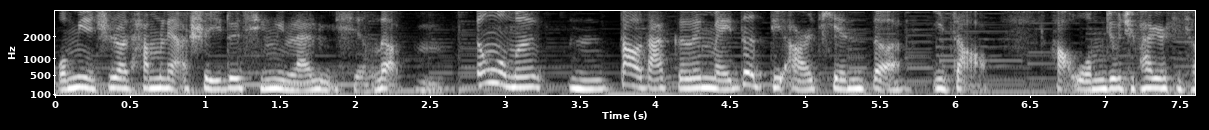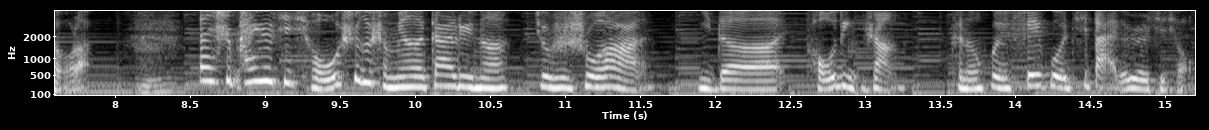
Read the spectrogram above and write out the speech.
我们也知道他们俩是一对情侣来旅行的。嗯等我们嗯到达格雷梅的第二天的一早，好，我们就去拍热气球了。嗯但是拍热气球是个什么样的概率呢？就是说啊，你的头顶上可能会飞过几百个热气球，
